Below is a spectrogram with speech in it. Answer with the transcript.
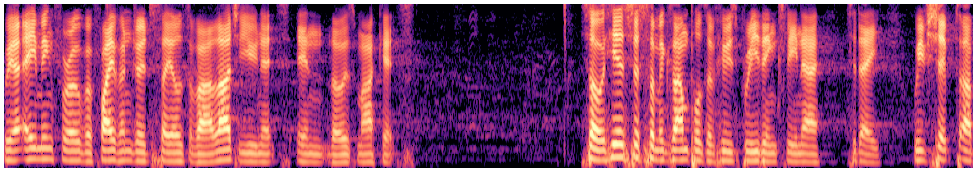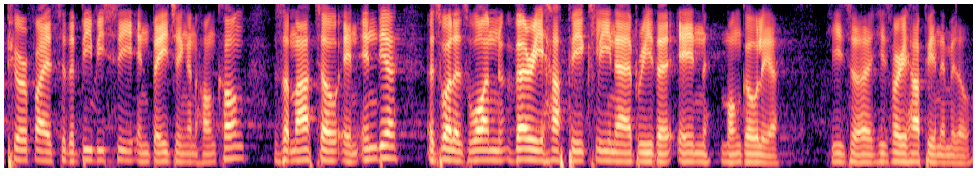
We are aiming for over 500 sales of our larger units in those markets. So here's just some examples of who's breathing clean air today. We've shipped our purifiers to the BBC in Beijing and Hong Kong, Zomato in India, as well as one very happy clean air breather in Mongolia. He's, uh, he's very happy in the middle.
